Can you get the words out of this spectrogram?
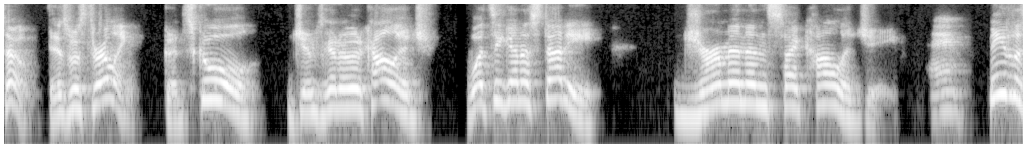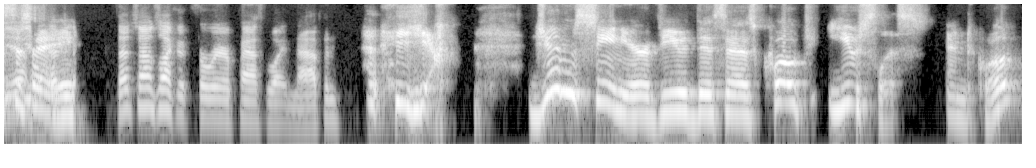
So this was thrilling. Good school. Jim's going to go to college. What's he going to study? German and psychology. Hey. Needless Yeah, to say, That sounds like a career path waiting to happen. yeah, Jim Sr. viewed this as, quote, useless, end quote.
